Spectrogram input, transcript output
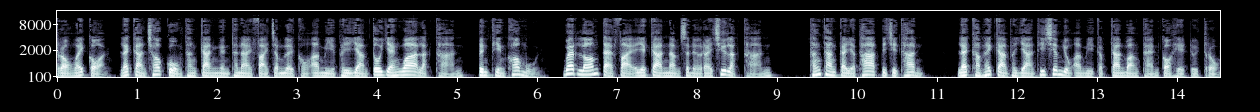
ตรองไว้ก่อน และการช่อโกงทางการเงินทนายฝ่ายจำเลยของอามีพยายามโต้แย้งว่าหลักฐานเป็นเพียงข้อมูล แวดล้อมแต่ฝ่ายอายการนำเสนอรายชื่อหลักฐาน ทั้งทางกายภาพดิจิทัล และคำให้การพยานที่เชื่อมโยงอามีกับการวางแผนก่อเหตุโดยตรง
